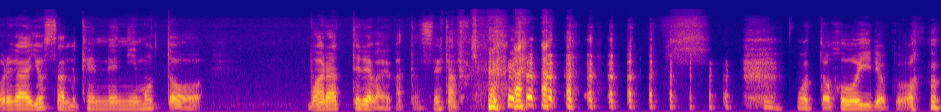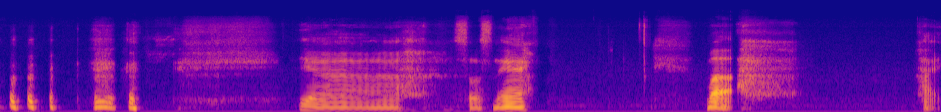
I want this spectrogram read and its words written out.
俺がヨッさんの天然にもっと笑ってればよかったんですね多分。もっと包囲力を。いやーそうですね。まあはい。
